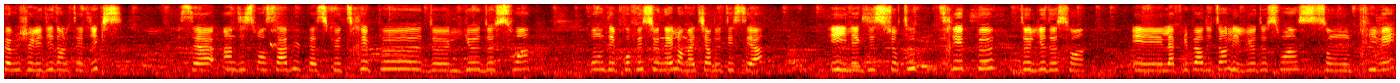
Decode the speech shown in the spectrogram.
comme je l'ai dit dans le TEDx. C'est indispensable parce que très peu de lieux de soins ont des professionnels en matière de TCA et il existe surtout très peu de lieux de soins. Et la plupart du temps, les lieux de soins sont privés,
